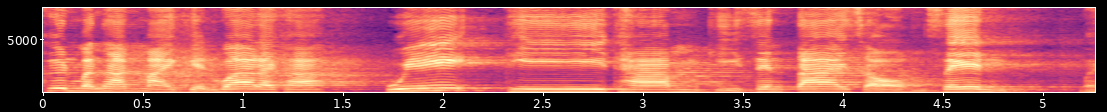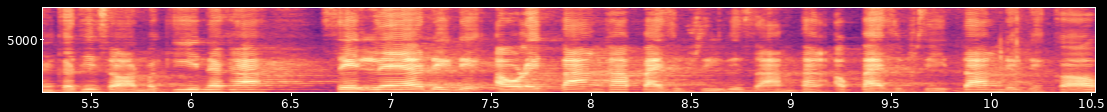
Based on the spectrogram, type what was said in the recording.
ขึ้นบรรทัดใหม่เขียนว่าอะไรคะวิธีทำขีดเส้นใต้ 2 เส้น มือนกับที่สอนเมื่อกี้นะคะ เสร็จแล้วเด็กๆเอาอะไรตั้งคะ84 หรือ 3 ตั้ง เอา 84 ตั้ง เด็กๆก็เอา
